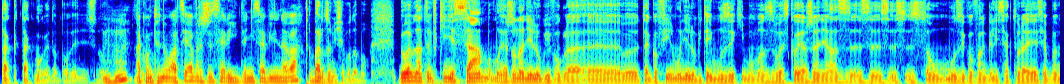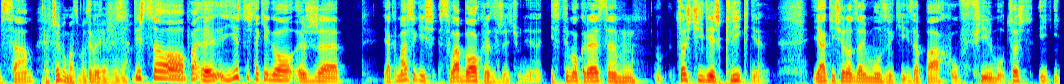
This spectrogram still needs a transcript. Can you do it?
tak, tak mogę to powiedzieć. No. Mhm. A kontynuacja w reżyserii Denisa Wilnewa? Bardzo mi się podobał. Byłem na tym w kinie sam, bo moja żona nie lubi w ogóle e, tego filmu, nie lubi tej muzyki, bo ma złe skojarzenia z, z, z, z tą muzyką Ewangelisa, która jest. Ja byłem sam. Dlaczego ma złe skojarzenia? Wiesz co, e, jest coś takiego, że jak masz jakiś słaby okres w życiu, nie? I z tym okresem mhm. coś ci, wiesz, kliknie. Jakiś rodzaj muzyki, zapachów, filmu, coś, i, i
